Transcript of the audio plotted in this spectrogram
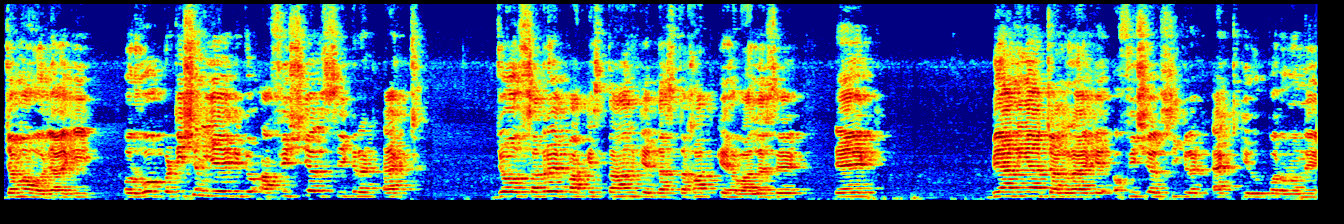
जमा हो जाएगी। और वो पटिशन ये है कि जो ऑफिशियल सीक्रेट एक्ट जो सदर पाकिस्तान के दस्तखत के हवाले से एक बयानिया चल रहा है कि ऑफिशियल सीक्रेट एक्ट के ऊपर उन्होंने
